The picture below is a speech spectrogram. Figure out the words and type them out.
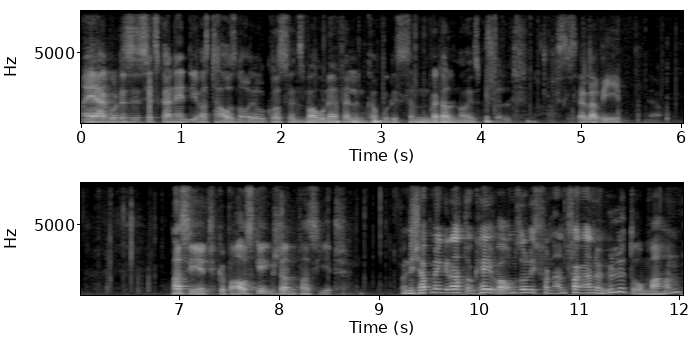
Naja, gut, es ist jetzt kein Handy, was 1000 Euro kostet. Wenn es mal runterfällt und kaputt ist, dann wird halt ein neues bestellt. Seller wie. Passiert. Gebrauchsgegenstand passiert. Und ich habe mir gedacht, okay, warum soll ich von Anfang an eine Hülle drum machen?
